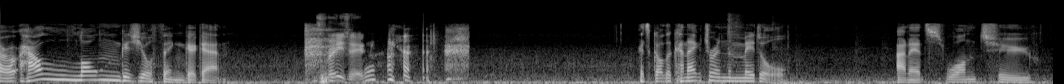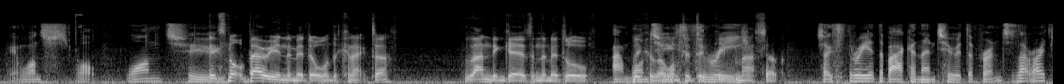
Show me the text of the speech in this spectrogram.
So, how long is your thing again? Phrasing. It's got the connector in the middle, and it's one, two. It wants what? One, two, It's not very in the middle, the connector. Landing gear's in the middle and one, because I two, wanted to three. keep mass up. So three at the back and then two at the front. Is that right?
